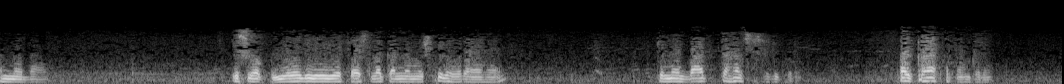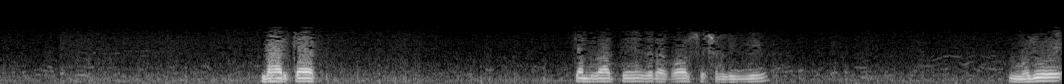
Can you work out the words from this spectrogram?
أما بعد. اس وقت میرے لیے یہ فیصلہ کرنا مشکل ہو رہا ہے کہ میں بات کہاں سے شروع کروں اور کہاں ختم کروں۔ باہر کیا چند باتیں ذرا غور سے سن لیجیے مجھے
